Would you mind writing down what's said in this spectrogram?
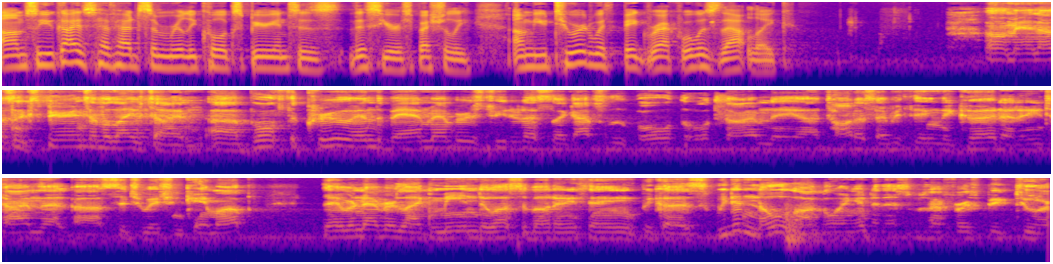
Um, so you guys have had some really cool experiences this year, especially. Um, you toured with Big Wreck. What was that like? Oh man, that was an experience of a lifetime. Uh, both the crew and the band members treated us like absolute gold the whole time. They uh, taught us everything they could at any time that uh, situation came up. They were never like mean to us about anything because we didn't know a lot going into this. It was our first big tour,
